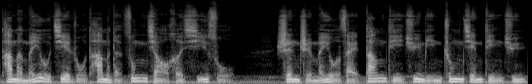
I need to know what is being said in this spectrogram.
他们没有介入他们的宗教和习俗，甚至没有在当地居民中间定居。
